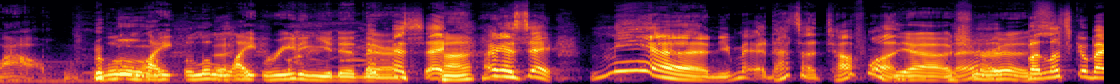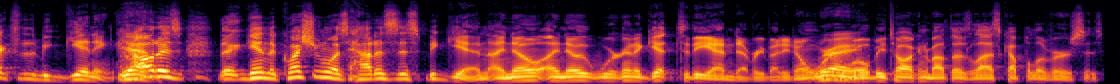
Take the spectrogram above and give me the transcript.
Wow, a little light, a little light reading you did I there. gotta say, huh? I gotta say, man, you ma- that's a tough one. Yeah, it sure is. But let's go back to the beginning. Yeah. How does the, again? The question was, how does this begin? I know, I know, we're gonna get to the end. Everybody, don't worry. Right. We'll be talking about those last couple of verses.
